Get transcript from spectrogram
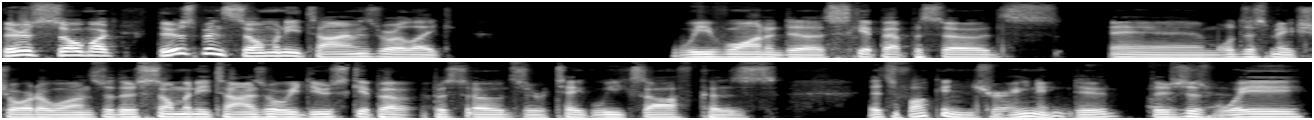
there's so much. There's been so many times where like we've wanted to skip episodes and we'll just make shorter ones. Or there's so many times where we do skip episodes or take weeks off because it's fucking draining, dude. There's just way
